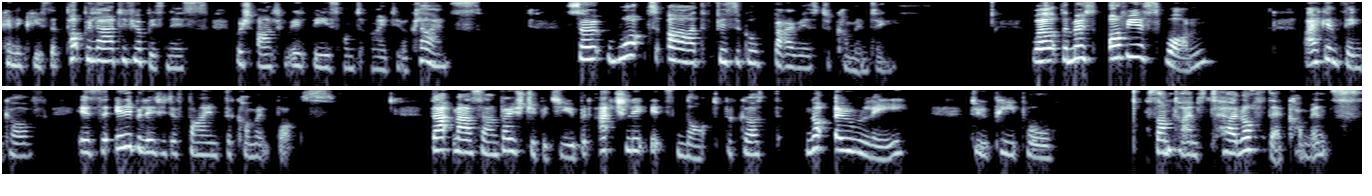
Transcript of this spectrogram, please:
can increase the popularity of your business, which ultimately leads on to ideal clients. So, what are the physical barriers to commenting? Well, the most obvious one I can think of is the inability to find the comment box. That might sound very stupid to you, but actually it's not because not only do people sometimes turn off their comments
